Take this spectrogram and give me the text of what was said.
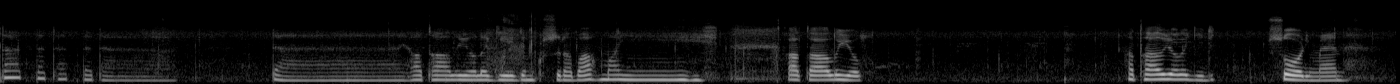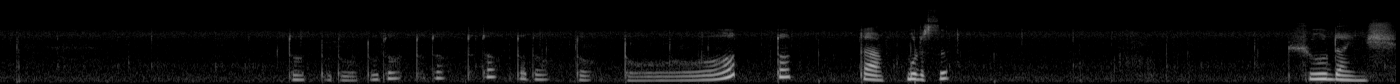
da da da da da da hatalı yola girdim kusura bakmayın. Hatalı yol. Hatalı yola girdik. Sorry man. Do do do do do do do do do do do do do Tamam burası. Şuradaymış.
